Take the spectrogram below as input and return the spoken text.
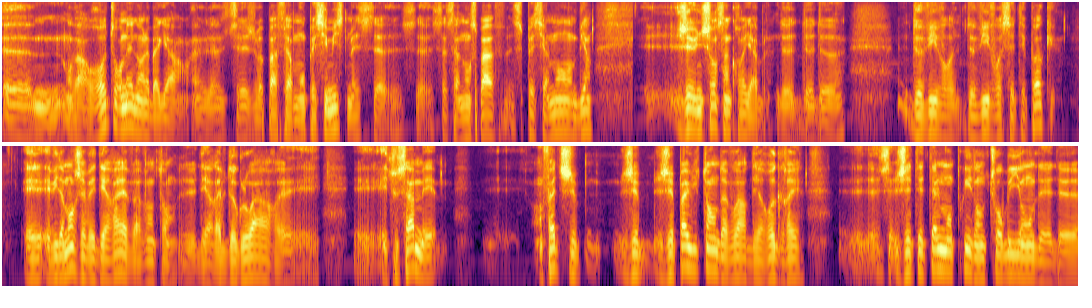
euh, va retourner dans la bagarre. Euh, je ne veux pas faire mon pessimiste, mais ça ne s'annonce pas spécialement bien. J'ai une chance incroyable de de vivre, de vivre cette époque. Et évidemment, j'avais des rêves à 20 ans, des rêves de gloire et, tout ça, mais en fait, j'ai pas eu le temps d'avoir des regrets. J'étais tellement pris dans le tourbillon des, de,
